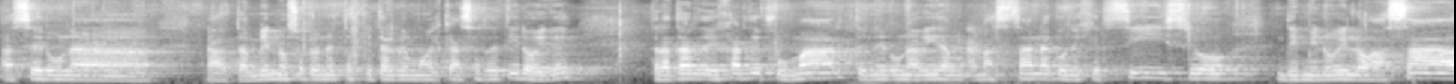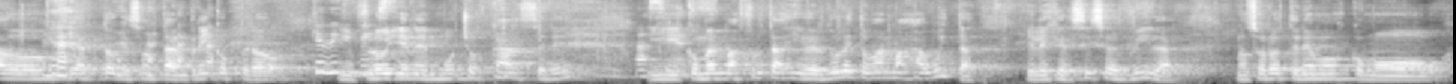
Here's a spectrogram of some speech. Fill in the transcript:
Hacer una... también nosotros en este hospital vemos el cáncer de tiroides. Tratar de dejar de fumar, tener una vida más sana con ejercicio, disminuir los asados, ¿cierto? Que son tan ricos, pero influyen en muchos cánceres. Y comer más frutas y verduras y tomar más agüita. El ejercicio es vida. Nosotros tenemos como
